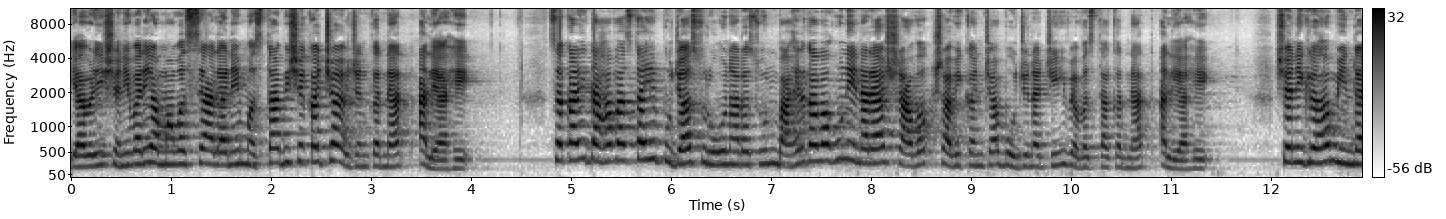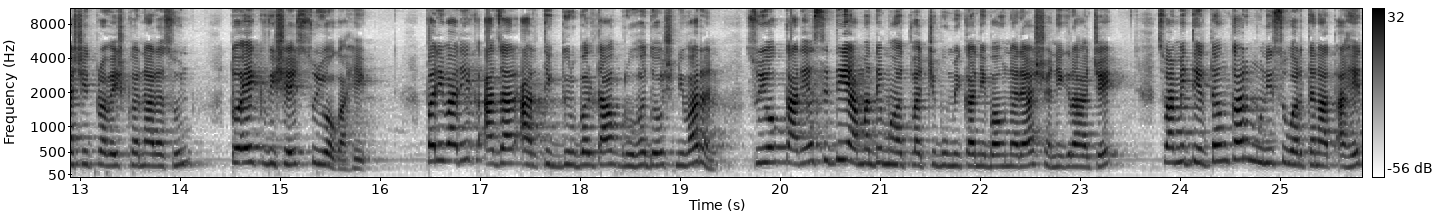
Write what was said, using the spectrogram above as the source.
यावेळी शनिवारी अमावस्या आल्याने मस्ताभिषेकाचे आयोजन करण्यात आले आहे. सकाळी दहा वाजता ही पूजा सुरू होणार असून बाहेरगावाहून येणाऱ्या श्रावक श्राविकांच्या भोजनाचीही व्यवस्था करण्यात आली आहे. शनिग्रह मीन राशीत प्रवेश करणार असून तो एक विशेष सुयोग आहे. पारिवारिक आजार आर्थिक दुर्बलता गृहदोष निवारण सुयोग कार्यसिद्धी यामध्ये महत्त्वाची भूमिका निभावणाऱ्या शनिग्रहाचे स्वामी तीर्थंकर मुनी सुवर्तनात आहेत.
